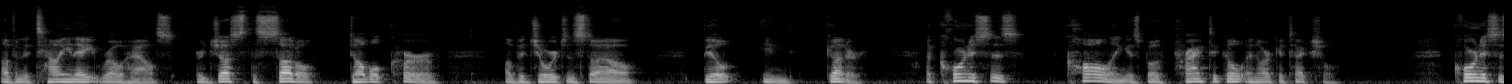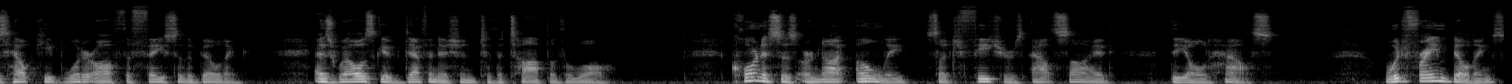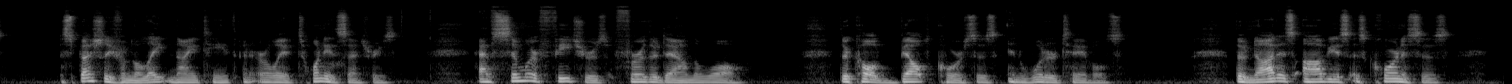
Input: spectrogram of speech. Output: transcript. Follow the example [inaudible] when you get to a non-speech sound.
of an Italianate row house or just the subtle double curve of a Georgian style built in gutter, a cornice's calling is both practical and architectural. Cornices help keep water off the face of the building as well as give definition to the top of the wall. Cornices are not only such features outside the old house. Wood frame buildings, especially from the late 19th and early 20th centuries, have similar features further down the wall. They're called belt courses and wooder tables. Though not as obvious as cornices,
